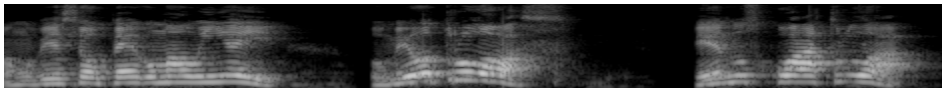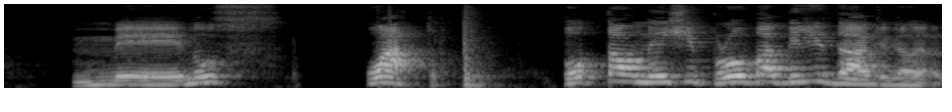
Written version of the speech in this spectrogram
Vamos ver se eu pego uma win aí. Tomei outro loss. Menos 4 lá. Menos 4. Totalmente probabilidade, galera.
